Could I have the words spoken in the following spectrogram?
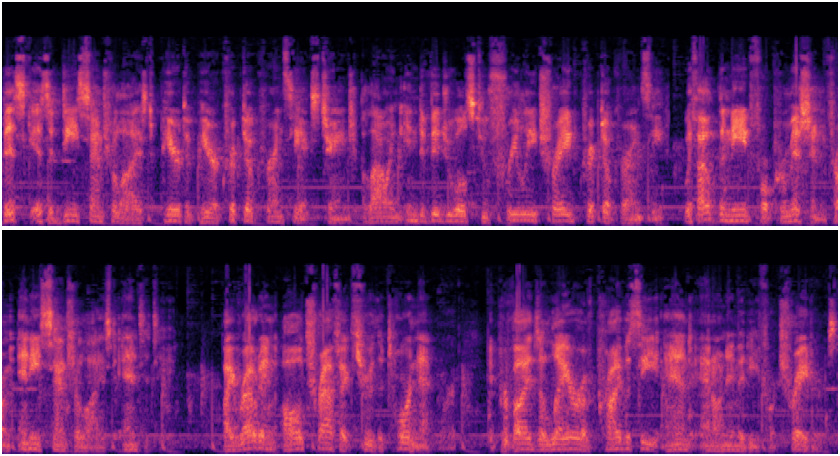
Bisq is a decentralized peer-to-peer -peer cryptocurrency exchange allowing individuals to freely trade cryptocurrency without the need for permission from any centralized entity. By routing all traffic through the Tor network, it provides a layer of privacy and anonymity for traders,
